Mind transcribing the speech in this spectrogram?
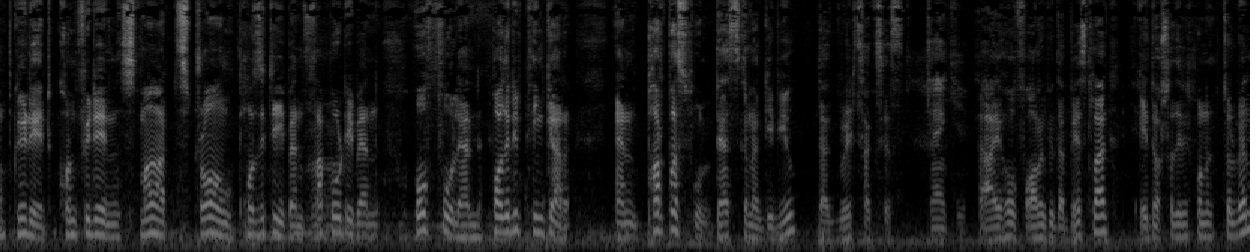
upgraded, confident, smart, strong, positive, and supportive, and hopeful, and positive thinker, and purposeful. That's gonna give you the great success. Thank you I hope all of you the best luck এই দশটা জিনিস মনে চলবেন।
